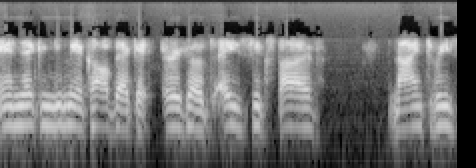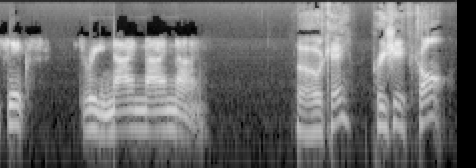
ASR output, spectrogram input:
And they can give me a call back at area code eight six five nine three six three nine nine nine. Okay, appreciate the call.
